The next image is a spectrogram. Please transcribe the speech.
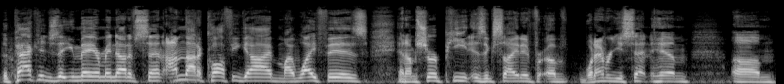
the package that you may or may not have sent. I'm not a coffee guy. My wife is, and I'm sure Pete is excited for whatever you sent him. Um,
